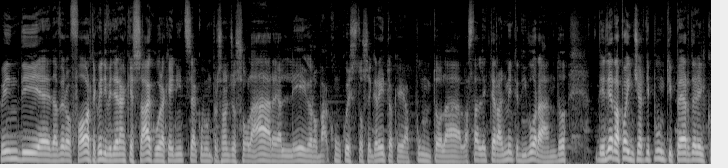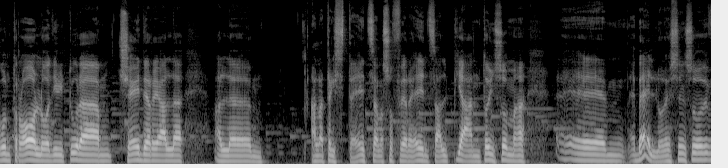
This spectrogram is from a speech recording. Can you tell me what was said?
Quindi è davvero forte. Quindi vedere anche Sakura che inizia come un personaggio solare, allegro, ma con questo segreto che appunto la, la sta letteralmente divorando. Vederla poi in certi punti perdere il controllo, addirittura cedere al, al, alla tristezza, alla sofferenza, al pianto, insomma è, ehm, è bello, nel senso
